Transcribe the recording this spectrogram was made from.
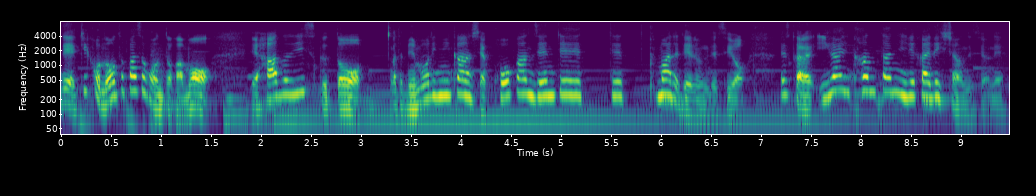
で、結構ノートパソコンとかも、えー、ハードディスクとあとメモリに関しては交換前提って組まれてるんですよ。ですから意外に簡単に入れ替えできちゃうんですよね。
